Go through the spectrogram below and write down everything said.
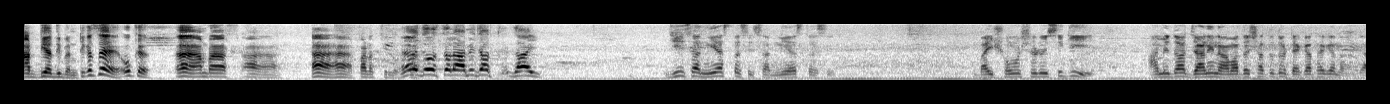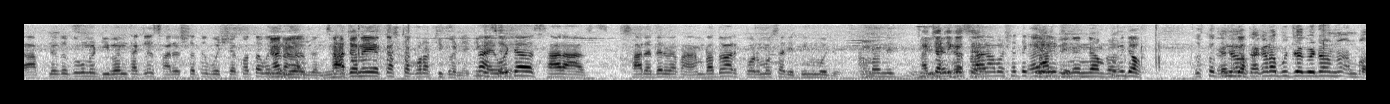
আট দিয়া দিবেন ঠিক আছে? ওকে। হ্যাঁ আমরা হ্যাঁ হ্যাঁ, হ্যাঁ হ্যাঁ পাঠাচ্ছিল দোস্ত তাহলে আমি যাই। জি স্যার নিয়ে আসতেছি স্যার নিয়ে আসতেছি। ভাই সমস্যা রয়েছে কি? আমি তো আর জানি না আমাদের সাথে তো টাকা থাকে না। যা আপনি তো কোনো ডিমান্ড থাকলে স্যারের সাথে বসে কথা বলে না না নিয়ে আসবেন না জানে এই কাজটা করা ঠিক হয় না ঠিক আছে? ওইটা স্যার আর- স্যারেদের ব্যাপার। আমরা তো আর কর্মচারী দিনমজুর। আমরা আচ্ছা ঠিক আছে। স্যার আমার সাথে কি দিনের নাম তুমি যাও। দোস্ত এই তুমি নাও, যাও। টাকাটা বুঝে কইটা আনবা।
